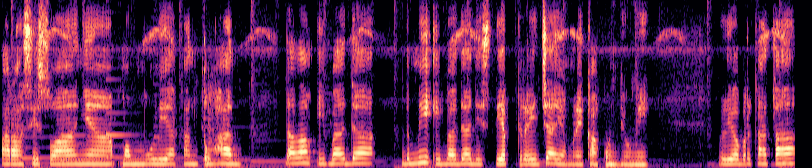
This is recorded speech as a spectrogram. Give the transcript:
para siswanya memuliakan Tuhan dalam ibadah demi ibadah di setiap gereja yang mereka kunjungi. Beliau berkata,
